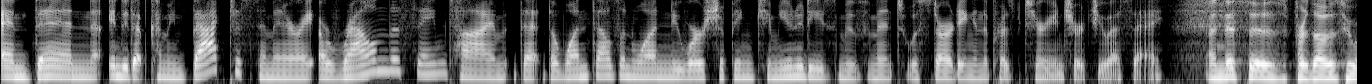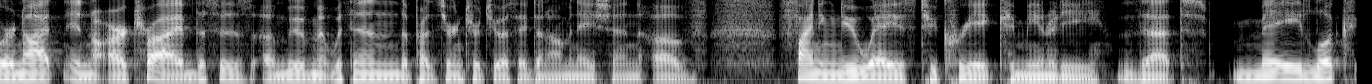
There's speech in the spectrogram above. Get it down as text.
and then ended up coming back to seminary around the same time that the 1001 New Worshiping Communities movement was starting in the Presbyterian Church USA. And this is, for those who are not in our tribe, this is a movement within the Presbyterian Church USA denomination of finding new ways to create community that may look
